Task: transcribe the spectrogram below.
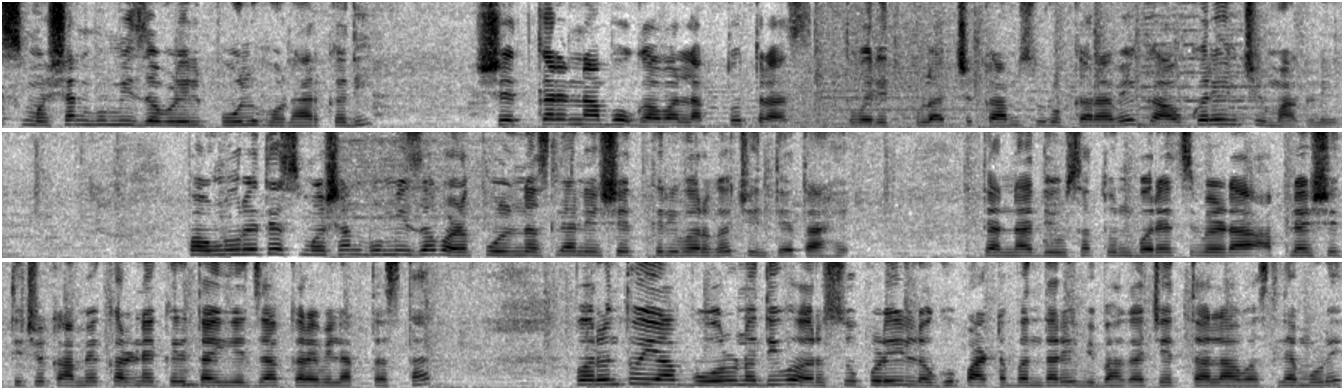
स्मशानभूमीजवळील पूल होणार कधी? शेतकऱ्यांना भोगावा लागतो त्रास. त्वरित पुलाचे काम सुरू करावे गावकऱ्यांची मागणी. पवणूर येथे स्मशानभूमीजवळ पूल नसल्याने शेतकरी वर्ग चिंतेत आहे. त्यांना दिवसातून बरेच वेळा आपल्या शेतीची कामे करण्याकरिता ये जा करावी लागत असतात. परंतु या बोर नदीवर सुकळी लघु पाटबंधारे विभागाचे तलाव असल्यामुळे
